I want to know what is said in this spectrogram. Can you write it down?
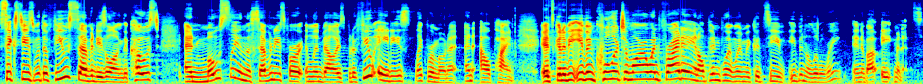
60s with a few 70s along the coast, and mostly in the 70s for our inland valleys, but a few 80s like Ramona and Alpine. It's going to be even cooler tomorrow and Friday, and I'll pinpoint when we could see even a little rain in about eight minutes.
